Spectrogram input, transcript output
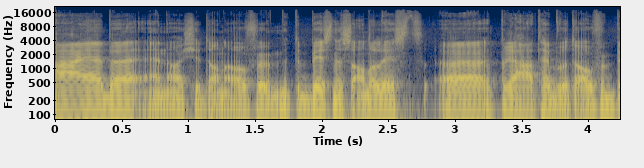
A hebben. En als je dan over met de business analyst uh, praat, hebben we het over B.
